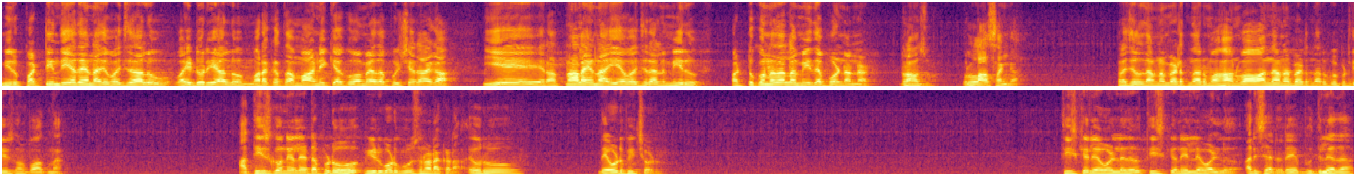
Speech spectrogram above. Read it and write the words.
మీరు పట్టింది ఏదైనా అది వజ్రాలు వైడూర్యాలు మరకత మాణిక్య గోమేద పుష్యరాగ ఏ రత్నాలైనా ఏ వజ్రాలు మీరు పట్టుకున్నదల్లా మీదే పోండి అన్నాడు రాజు ఉల్లాసంగా. ప్రజలు దండం పెడుతున్నారు మహానుభావాన్ని దండం పెడుతున్నారు గుప్పెడు తీసుకొని పోతున్నారు. ఆ తీసుకొని వెళ్ళేటప్పుడు వీడు కూడా కూర్చున్నాడు అక్కడ. ఎవరు? దేవుడు పిచ్చోడు. తీసుకెళ్ళేవాళ్ళు లేదు తీసుకొని వెళ్ళేవాళ్ళు. అరిశారు. రే బుద్ధి లేదా?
